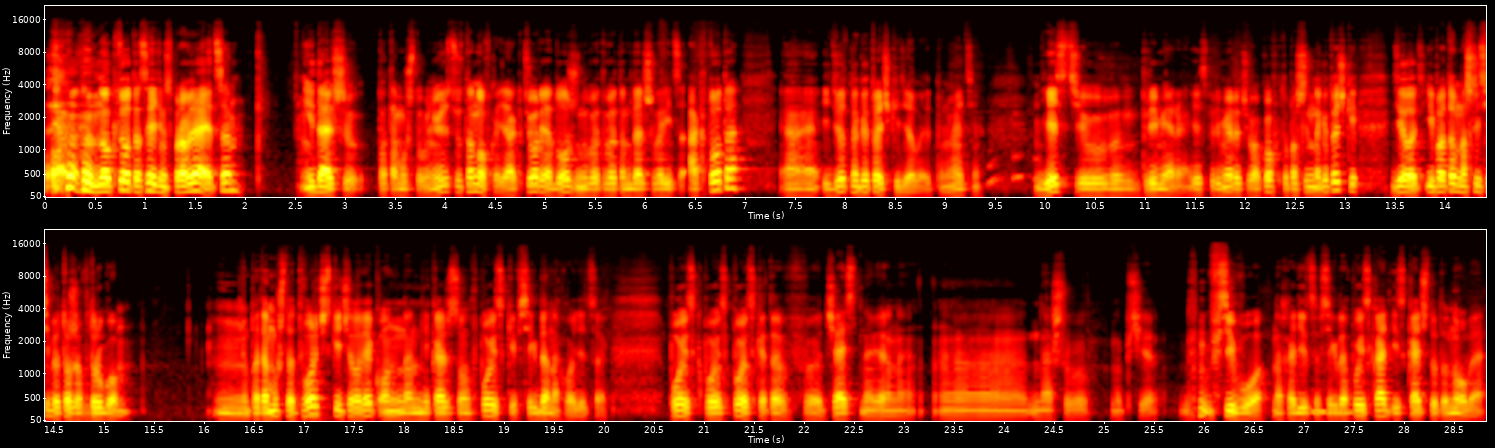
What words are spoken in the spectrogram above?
Но кто-то с этим справляется. И дальше, потому что у него есть установка, я актер, я должен в, в этом дальше вариться. А кто-то э, идет ноготочки делает, понимаете? Есть э, примеры, есть примеры чуваков, кто пошли ноготочки делать, и потом нашли себя тоже в другом. Потому что творческий человек, он, мне кажется, он в поиске всегда находится. Поиск, поиск, поиск, это часть, наверное, э, нашего вообще всего находиться всегда, поискать, искать что-то новое.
